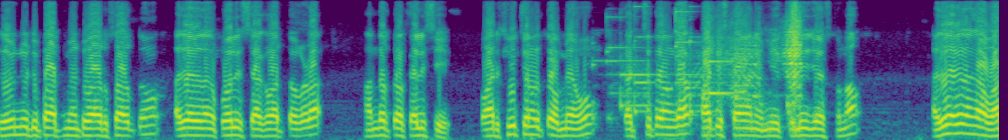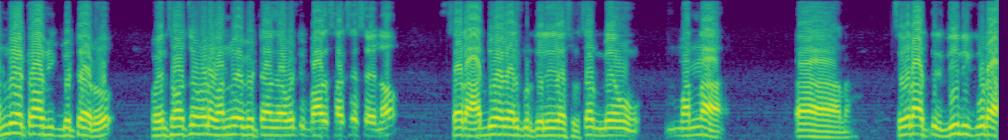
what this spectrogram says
రెవెన్యూ డిపార్ట్మెంట్ వారు సార్తో అదేవిధంగా పోలీస్ శాఖ వారితో కూడా అందరితో కలిసి వారి సూచనలతో మేము ఖచ్చితంగా పాటిస్తామని మీకు తెలియజేస్తున్నాం. అదేవిధంగా వన్ వే ట్రాఫిక్ పెట్టారు. పోయిన సంవత్సరం కూడా వన్ వే పెట్టాం కాబట్టి బాగా సక్సెస్ అయినాం. సార్ ఆర్డీఓ గారికి కూడా తెలియజేస్తున్నాం సార్ మేము మొన్న శివరాత్రి దీనికి కూడా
